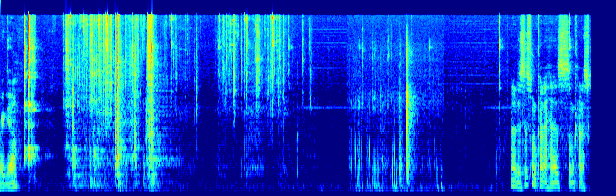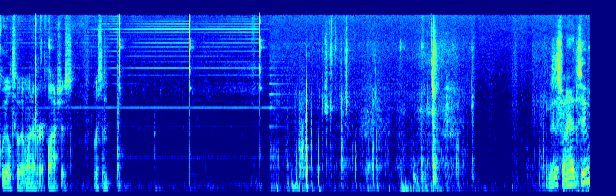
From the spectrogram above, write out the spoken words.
There we go. Notice this one kind of has some kind of squeal to it whenever it flashes. Listen. Does this one have it too?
